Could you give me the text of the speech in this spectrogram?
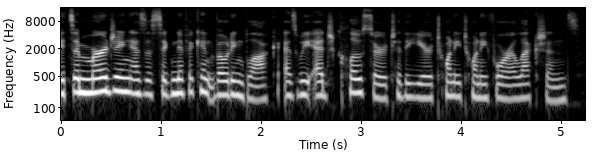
it's emerging as a significant voting bloc as we edge closer to the year 2024 elections.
